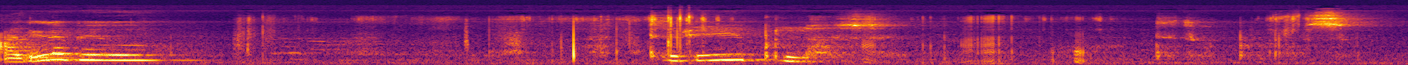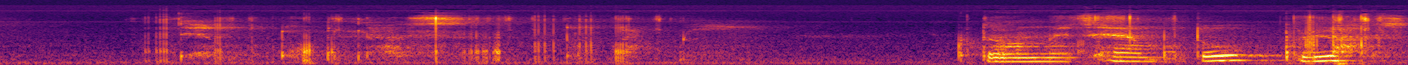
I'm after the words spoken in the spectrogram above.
I love you. 하트를. 하 세모도 플러스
